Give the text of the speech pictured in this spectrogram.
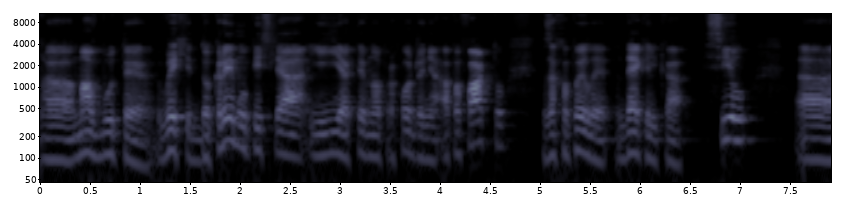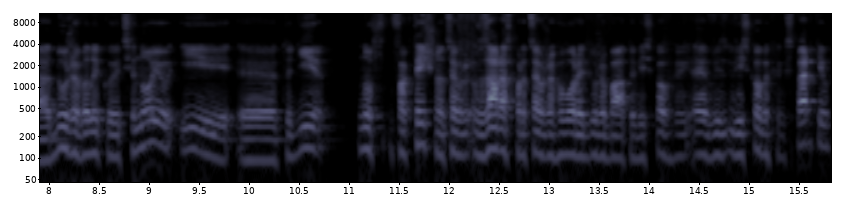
мав бути вихід до Криму після її активного проходження. А по факту захопили декілька сіл е, дуже великою ціною, і е, тоді. Ну, фактично, це вже зараз про це вже говорить дуже багато військових е, військових експертів.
